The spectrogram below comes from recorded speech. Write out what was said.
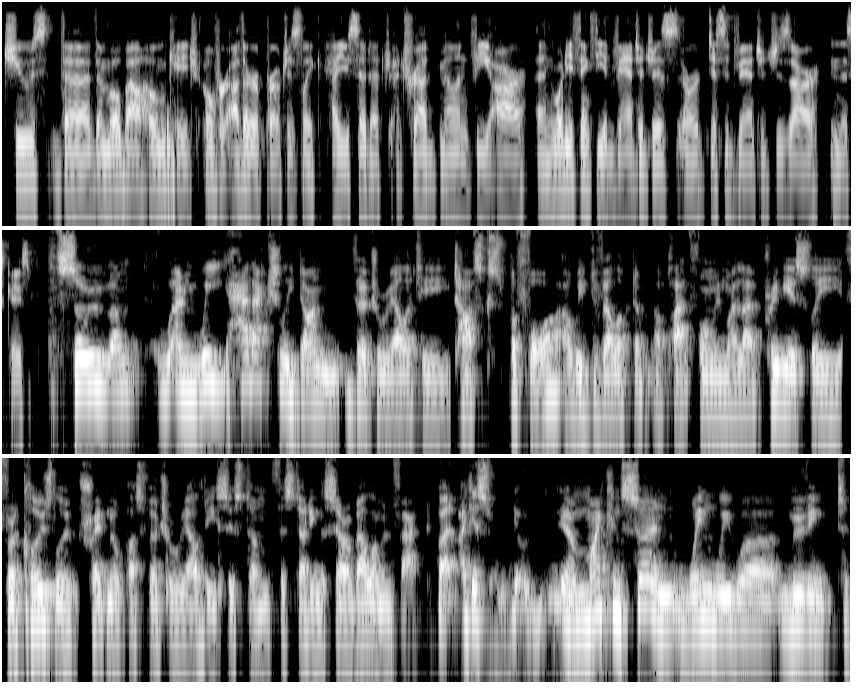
choose the, the mobile home cage over other approaches, like uh, you said, a, a treadmill and VR? And what do you think the advantages or disadvantages are in this case? So, um, I mean, we had actually done virtual reality tasks before. Uh, we developed a, a platform in my lab previously for a closed loop treadmill plus virtual reality system for studying the cerebellum, in fact. But I guess, you know, my concern when we were moving to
